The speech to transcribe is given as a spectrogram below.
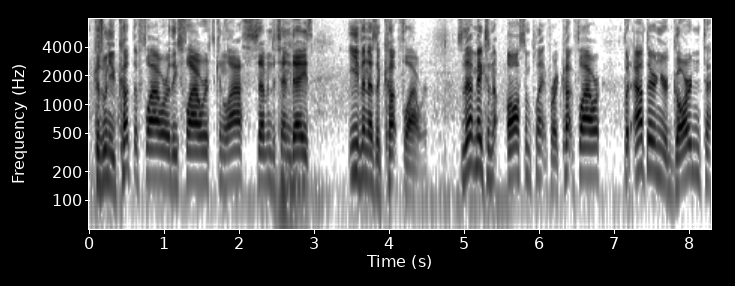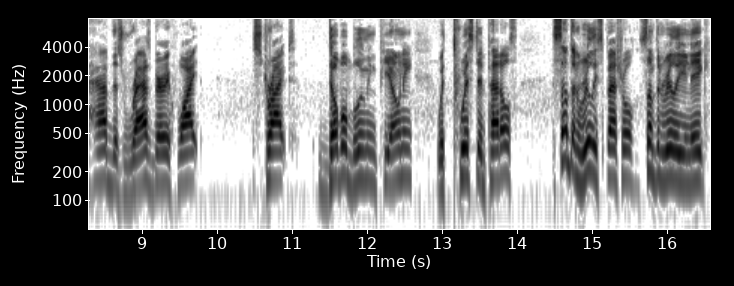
because when you cut the flower, these flowers can last seven to 10 days, even as a cut flower. So that makes an awesome plant for a cut flower. But out there in your garden to have this raspberry white striped double blooming peony with twisted petals, something really special, something really unique.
